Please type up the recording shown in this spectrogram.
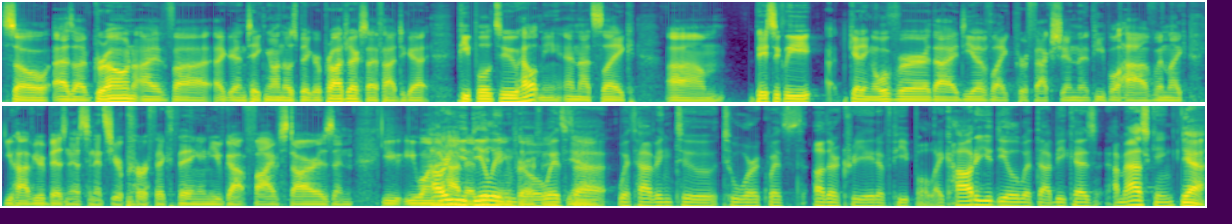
So as I've grown, I've uh, again taking on those bigger projects. I've had to get people to help me, and that's like um, basically getting over the idea of like perfection that people have when like you have your business and it's your perfect thing and you've got five stars and you you want to. how are you dealing perfect. though with yeah. uh, with having to to work with other creative people like how do you deal with that because i'm asking yeah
